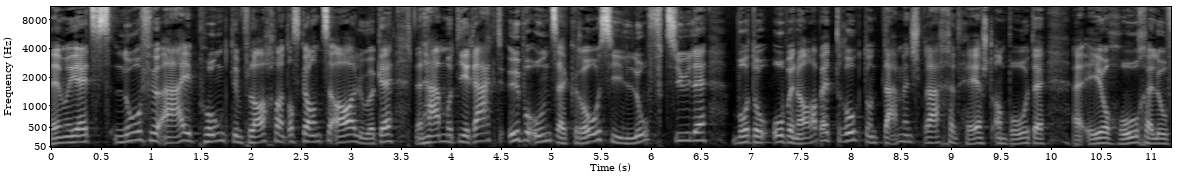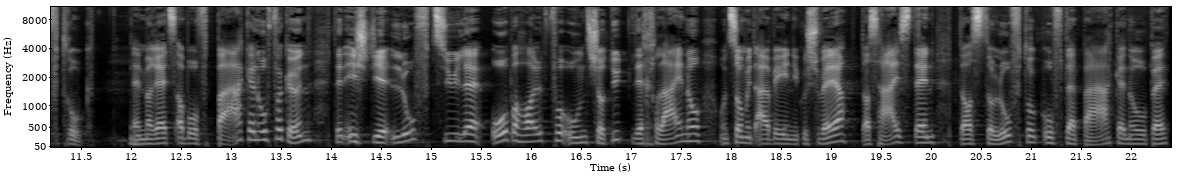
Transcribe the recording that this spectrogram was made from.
Wenn wir jetzt nur für einen Punkt im Flachland das Ganze anschauen, dann haben wir direkt über uns eine große Luftsäule, die hier oben drückt und dementsprechend herrscht am Boden ein eher hoher Luftdruck. Wenn wir jetzt aber auf die Berge gehen, dann ist die Luftsäule oberhalb von uns schon deutlich kleiner und somit auch weniger schwer. Das heißt dann, dass der Luftdruck auf den Bergen oben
